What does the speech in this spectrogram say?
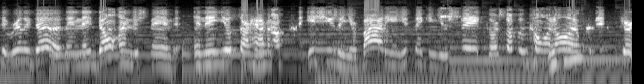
It really does. And they don't understand it. And then you'll start mm-hmm. having all kinds of issues in your body and you're thinking you're sick or something's going mm-hmm. on. Your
